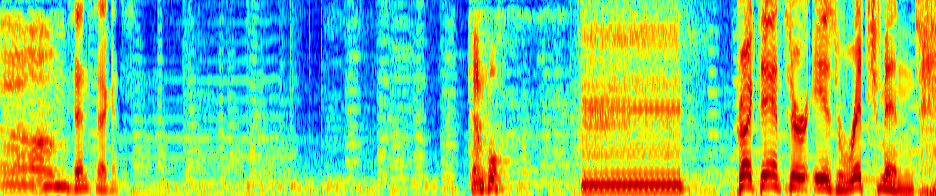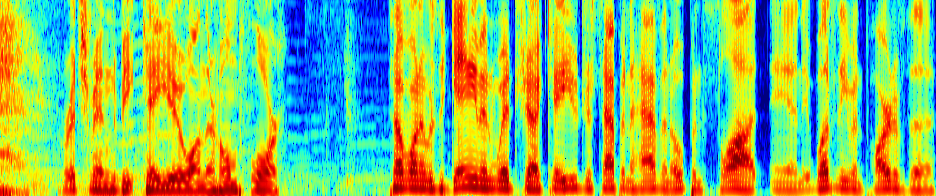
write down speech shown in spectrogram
Um, Ten seconds. Temple. Correct answer is Richmond. Richmond beat KU on their home floor. Tough one. It was a game in which uh, KU just happened to have an open slot, and it wasn't even part of the.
